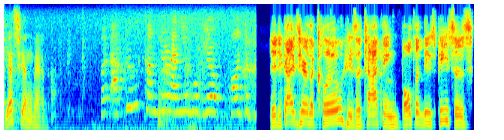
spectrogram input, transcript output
Yes, young man. But after we come here and you move your pawn to Did you guys hear the clue? He's attacking both of these pieces.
